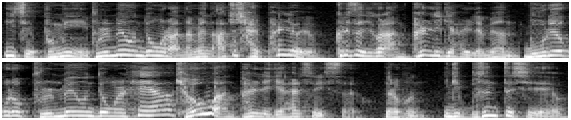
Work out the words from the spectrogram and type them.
이 제품이 불매 운동을 안 하면 아주 잘 팔려요. 그래서 이걸 안 팔리게 하려면 무력으로 불매 운동을 해야 겨우 안 팔리게 할 수 있어요. 여러분, 이게 무슨 뜻이에요?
